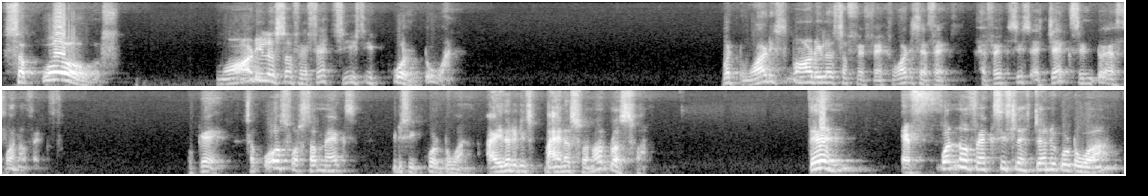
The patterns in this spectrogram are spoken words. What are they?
suppose modulus of fx is equal to 1. But what is modulus of fx? What is fx? fx is hx into f1 of x. Okay, suppose for some x it is equal to 1. Either it is minus 1 or plus 1. Then f1 of x is less than or equal to 1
